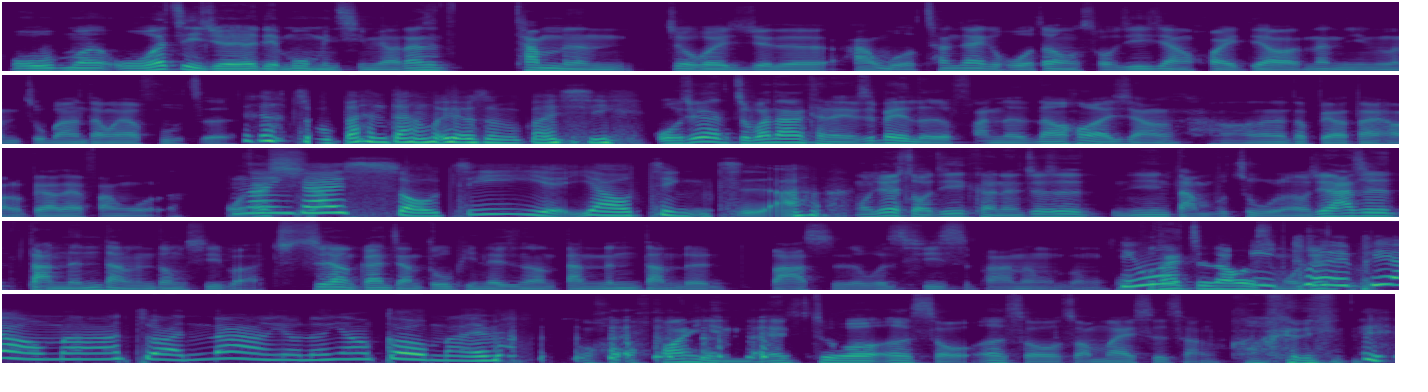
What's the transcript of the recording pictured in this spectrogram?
我们我自己觉得有点莫名其妙，但是他们就会觉得啊，我参加一个活动，手机这样坏掉，那你们主办单位要负责。这跟主办单位有什么关系？我觉得主办单位可能也是被惹烦了，然后后来就想，好，那都不要带好了，不要再烦我了。我那应该手机也要禁止啊。我觉得手机可能就是已经挡不住了，我觉得它是挡能挡的东西吧，就像我刚才讲毒品类似那种挡能挡的八十或者七十八那种东西，请我不太知道为什么。我觉得退票吗？转让有人要购买吗？欢欢迎来做二手二手转卖市场，欢迎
